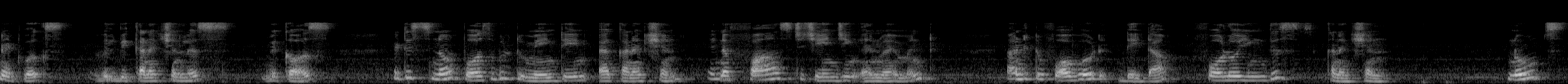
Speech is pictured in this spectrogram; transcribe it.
networks will be connectionless because it is not possible to maintain a connection in a fast changing environment and to forward data following this connection. Nodes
